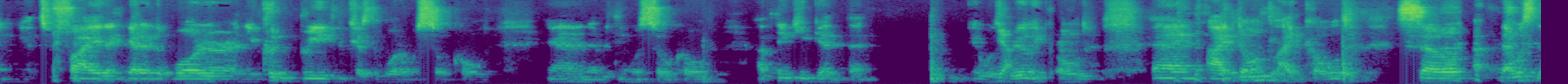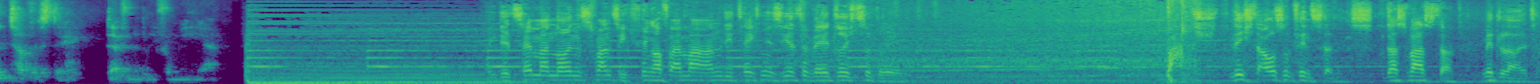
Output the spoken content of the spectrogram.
and we had to fight and get in the water, and you couldn't breathe because the water was so cold, and everything was so cold. I think you get that. It was yeah. really cold, and I don't like cold, so that was the toughest day, definitely for me. Yeah. Im Dezember 29 fing auf einmal an, die technisierte Welt durchzudrehen. Batsch! Licht aus und Finsternis. Das war's dann. Mittelalter.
